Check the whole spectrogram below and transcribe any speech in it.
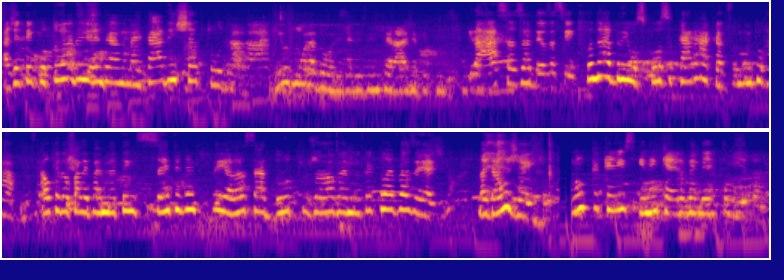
A gente tem cultura de entrar no mercado e encher tudo. E os moradores, eles interagem aqui com Graças a Deus, assim. Quando eu abri os cursos, caraca, foi muito rápido. Aí o que eu falei para mim, tem 120 crianças, adultos, jovens, o que, é que tu vai fazer? Nós dá um jeito. Nunca quis e nem quero vender comida.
